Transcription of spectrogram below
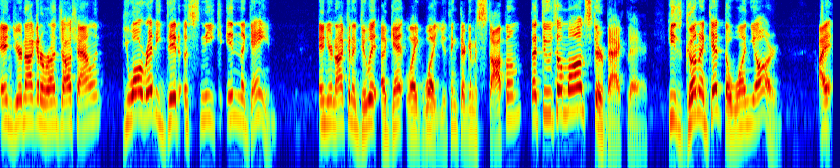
and you're not gonna run Josh Allen? You already did a sneak in the game. And you're not gonna do it again. Like what? You think they're gonna stop him? That dude's a monster back there. He's gonna get the one yard. I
